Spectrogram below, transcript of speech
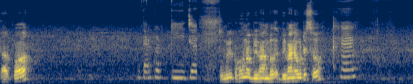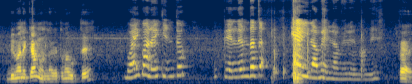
তারপর? তারপর কি তুমি কি কখনো বিমান বিমানে উঠেছো? হ্যাঁ। বিমানে কেমন লাগে তোমার উঠতে? ভয় করে কিন্তু প্লেনটা এই রামে রামে রে নামে তাই?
